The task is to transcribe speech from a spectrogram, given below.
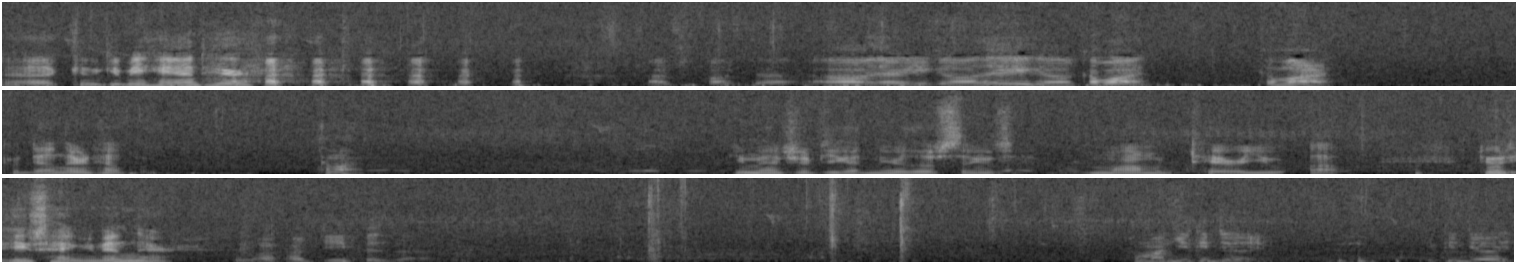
Uh, can you give me a hand here? That's fucked up. Oh, there you go. There you go. Come on. Come on. Go down there and help him. Come on. Can you imagine if you got near those things? Mom would tear you up. Dude, he's hanging in there. Come on. How deep is that? Come on. You can do it. You can do it.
